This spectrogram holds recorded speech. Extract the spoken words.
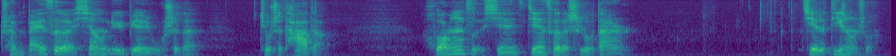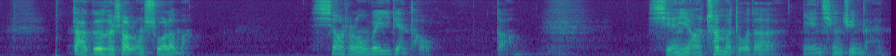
穿白色镶绿边羽似的，就是他的。皇子先监测的是陆丹儿。”接着低声说：“大哥和少龙说了吗？”项少龙微一点头，道：“咸阳这么多的年轻俊男，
